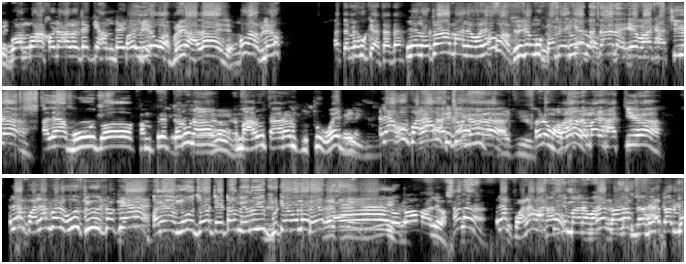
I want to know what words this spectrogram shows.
તો- આખો ડાલો છે કે સમજાઈ મેં વાપર્યું હાલ જ. હું આપલ્યો આ તમે શું કહેતા હતા? લે લોટો માલે ઓલે હું આપલ્યો છે? હું તમે કહેતા હતા ને એ વાત સાચી છે. અલ્યા હું જો કમ્પ્લીટ કરું ને મારું તારણ જૂઠું હોય જ નહીં. એટલે હું ભલા હું સાચી કીધું. અરે તમારી સાચી છે. એટલે ભલા પણ હું થયું તો કે અરે હું જો ટેટો મેલું ઈ ફૂટ્યાવાનો રે. લોટો માલ્યો છે ને? એટલે ભલા વાત નહીં, મારા વાત નહીં કરવી.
